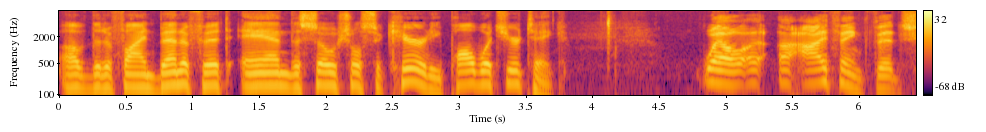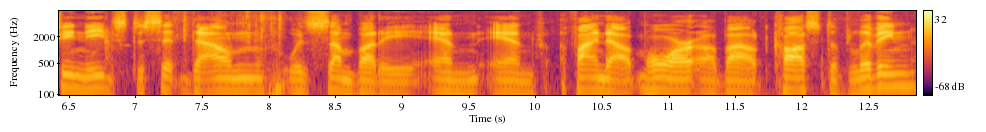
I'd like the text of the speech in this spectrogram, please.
of the defined benefit and the social security. Paul, what's your take? Well, I think that she needs to sit down with somebody and and find out more about cost of living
